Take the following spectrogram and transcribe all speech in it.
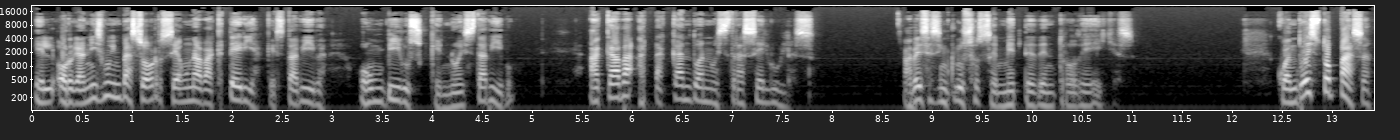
el organismo invasor, sea una bacteria que está viva o un virus que no está vivo, acaba atacando a nuestras células. A veces incluso se mete dentro de ellas. Cuando esto pasa,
